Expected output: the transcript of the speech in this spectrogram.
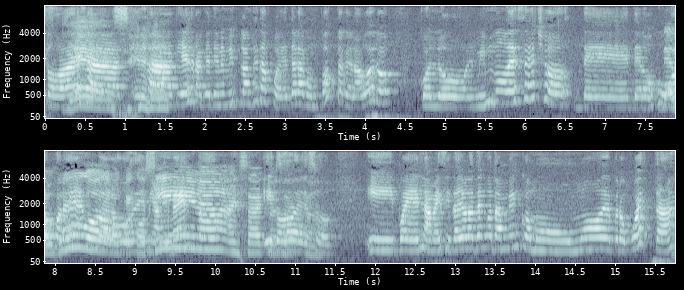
toda esa, tierra que tienen mis plantitas pues es de la composta que elaboro con lo, el mismo desecho de, de los jugos, por ejemplo, de lo que cocina, exacto, y todo eso. Y pues la mesita yo la tengo también como un modo de propuesta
